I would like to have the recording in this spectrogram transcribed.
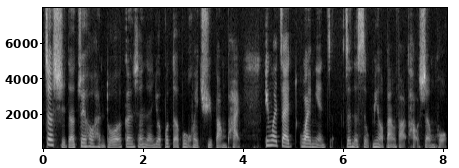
这使得最后很多更生人又不得不回去帮派，因为在外面真的是没有办法讨生活。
